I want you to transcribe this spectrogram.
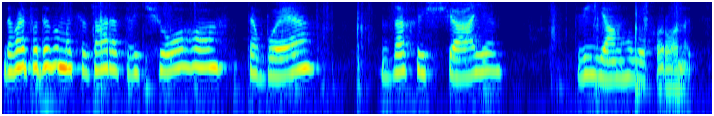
Давай подивимося зараз, від чого тебе захищає твій янгол-охоронець.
